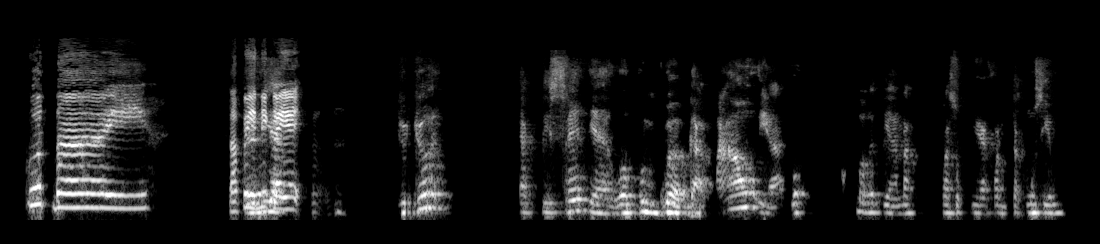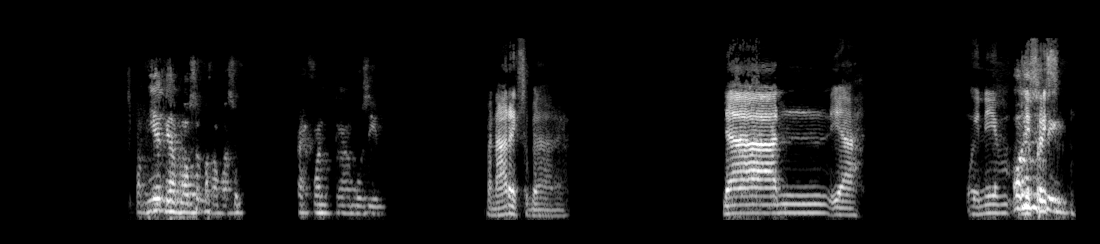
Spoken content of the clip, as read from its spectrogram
Goodbye. Tapi dan ini dia kayak jujur at this rate ya walaupun gue nggak mau ya gue banget nih anak masuknya F1 tengah musim sepertinya dia Lawson bakal masuk F1 tengah musim menarik sebenarnya. Dan ya ini oh ini oh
